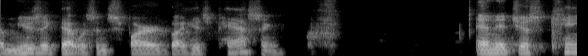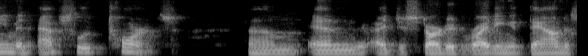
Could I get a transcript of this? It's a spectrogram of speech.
a music that was inspired by his passing, and it just came in absolute torrents. Um, and I just started writing it down as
